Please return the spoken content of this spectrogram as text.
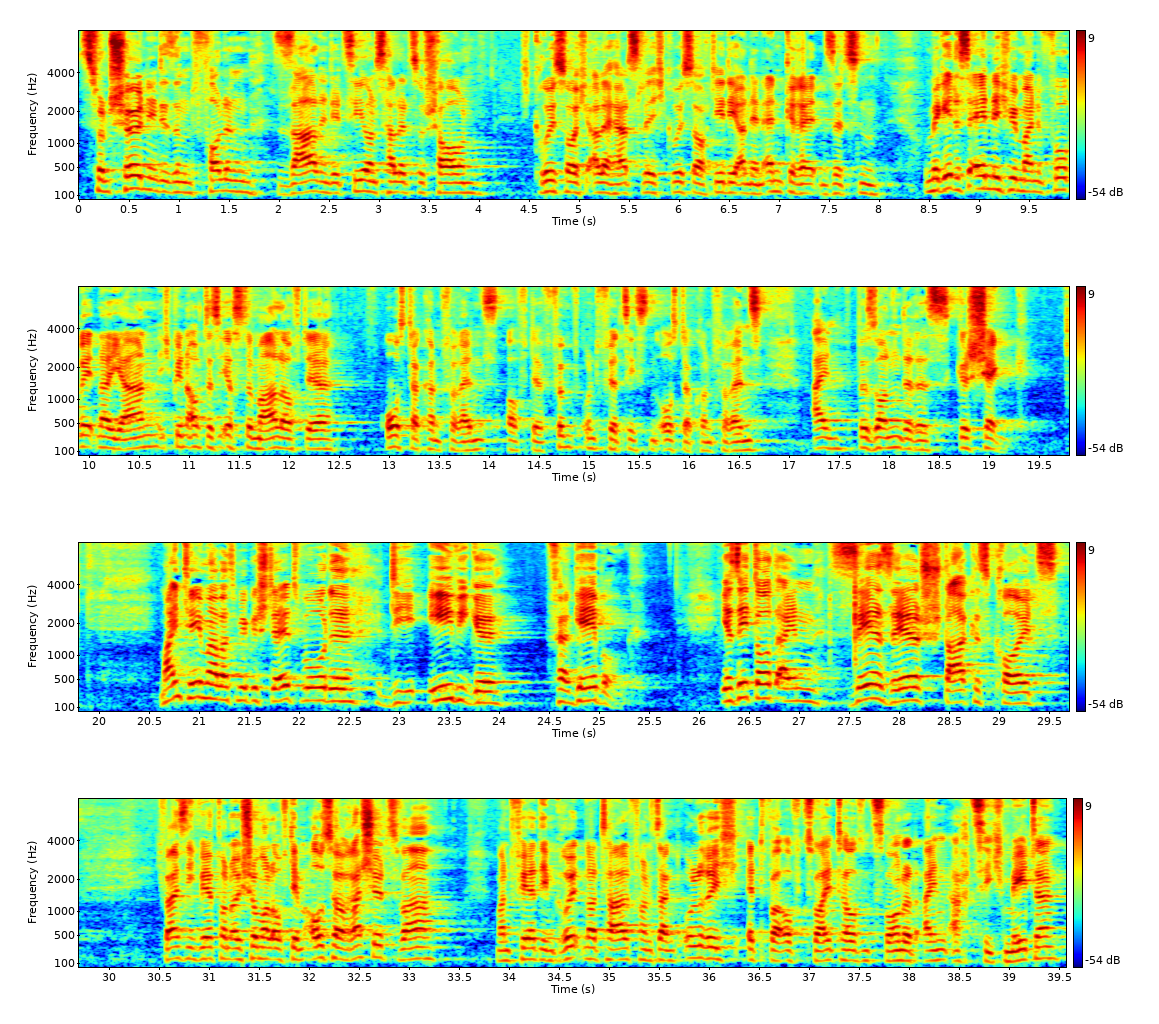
Es ist schon schön, in diesen vollen Saal in die Zionshalle zu schauen. Ich grüße euch alle herzlich, ich grüße auch die, die an den Endgeräten sitzen. Und mir geht es ähnlich wie meinem Vorredner Jan. Ich bin auch das erste Mal auf der Osterkonferenz, auf der 45. Osterkonferenz, ein besonderes Geschenk. Mein Thema, was mir gestellt wurde, die ewige Vergebung. Ihr seht dort ein sehr, sehr starkes Kreuz. Ich weiß nicht, wer von euch schon mal auf dem Außer Raschitz war. Man fährt im Grödnertal von St. Ulrich etwa auf 2281 Meter.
